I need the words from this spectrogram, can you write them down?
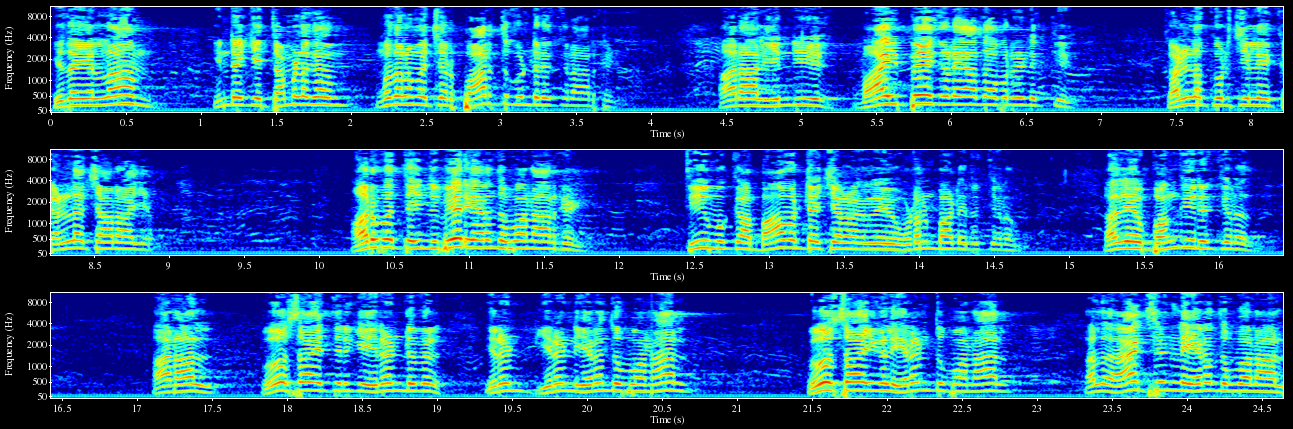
இதையெல்லாம் இன்றைக்கு தமிழக முதலமைச்சர் பார்த்து கொண்டிருக்கிறார்கள். ஆனால் இன்று வாய்ப்பே கிடையாது அவர்களுக்கு. கள்ளக்குறிச்சியிலே கள்ளச்சாராயம். அறுபத்தைந்து பேர் இறந்து போனார்கள். திமுக மாவட்ட செயலாளர்களில் உடன்பாடு இருக்கிறது. அதில் பங்கு இருக்கிறது. ஆனால் விவசாயத்திற்கு இரண்டு பேர் இரண்டு- இரண்டு இறந்து போனால் விவசாயிகள் இறந்து போனால் அல்லது ஆக்சிடென்ட்ல இறந்து போனால்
